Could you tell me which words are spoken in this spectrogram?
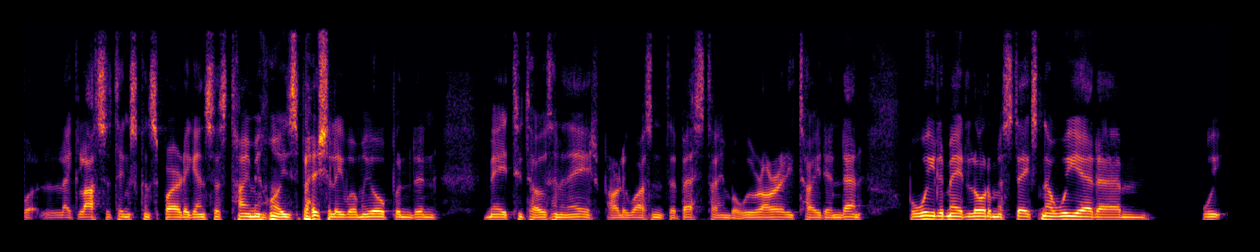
but like lots of things conspired against us timing wise, especially when we opened in May 2008. Probably wasn't the best time, but we were already tied in then. But we made a lot of mistakes. Now we had, um, we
